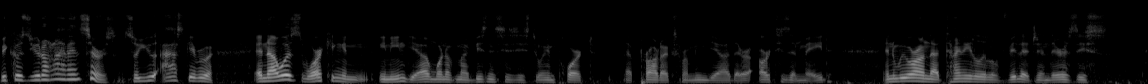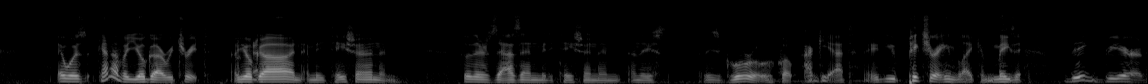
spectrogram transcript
because you don't have answers. So you ask everywhere. And I was working in, in India, one of my businesses is to import uh, products from India that are artisan made. And we were on that tiny little village, and there's this, it was kind of a yoga retreat, a Okay. yoga and a meditation. And so there's Zazen meditation, and, and there's this guru called Agyat. And You picture him like amazing, big beard.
